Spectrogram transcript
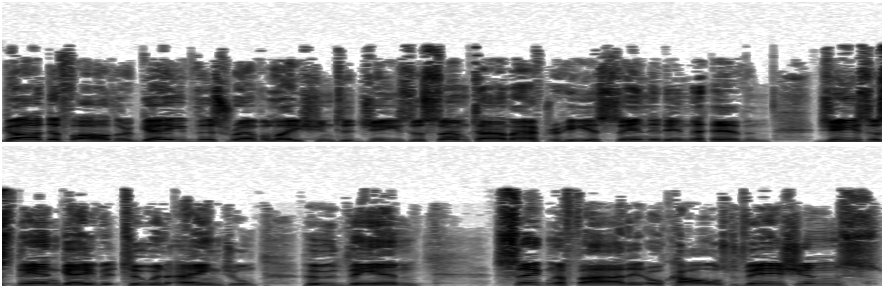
God the Father gave this revelation to Jesus sometime after he ascended into heaven. Jesus then gave it to an angel who then signified it or caused visions,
